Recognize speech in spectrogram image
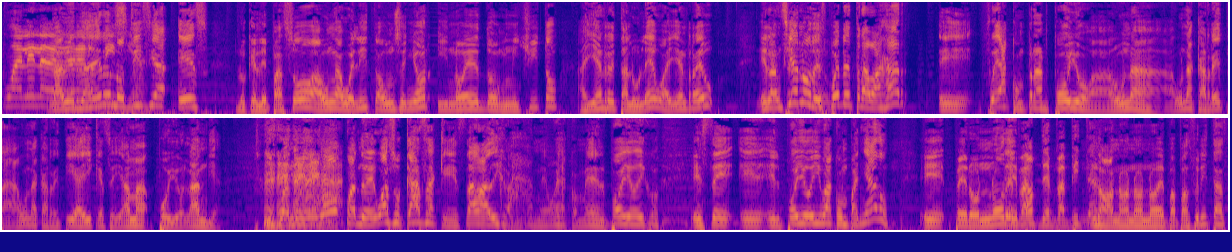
¿Cuál es la, la verdadera, noticia? es lo que le pasó a un abuelito, a un señor, y no es don Michito, allá en Retaluleo, allá en Reu. El anciano, después de trabajar, eh, fue a comprar pollo a una, a una carreta, a una carretilla ahí que se llama Pollolandia. Y cuando llegó, cuando llegó a su casa, que estaba, dijo, ah, me voy a comer el pollo, dijo, este, eh, el pollo iba acompañado, eh, pero no de, de, papitas. No, no, no, no de papas fritas,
